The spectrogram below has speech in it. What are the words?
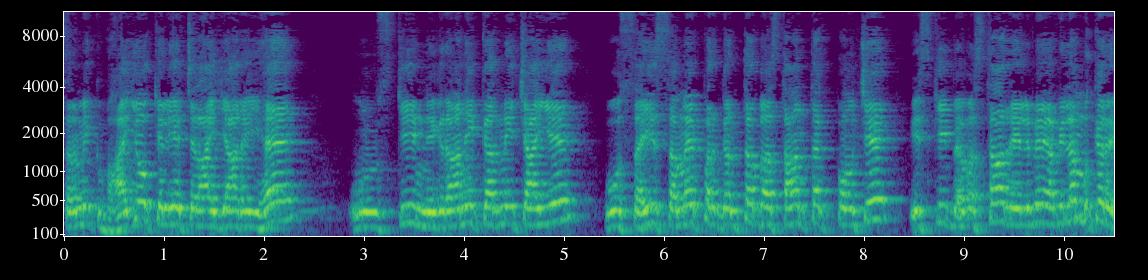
श्रमिक भाइयों के लिए चलाई जा रही है, उसकी निगरानी करनी चाहिए। वो सही समय पर गंतव्य स्थान तक पहुँचे इसकी व्यवस्था रेलवे अविलंब करे।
